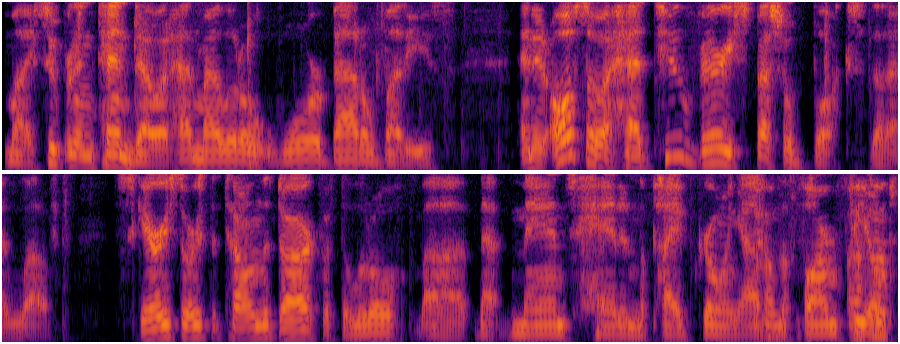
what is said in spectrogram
my Super Nintendo. It had my little war battle buddies, and it also had two very special books that I loved. Scary stories to tell in the dark with the little uh, that man's head in the pipe growing out of the farm field.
